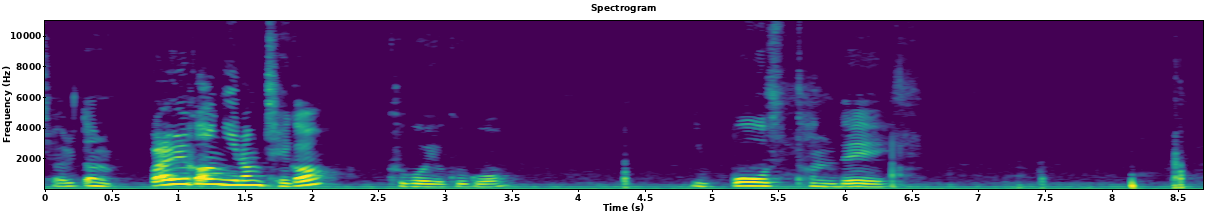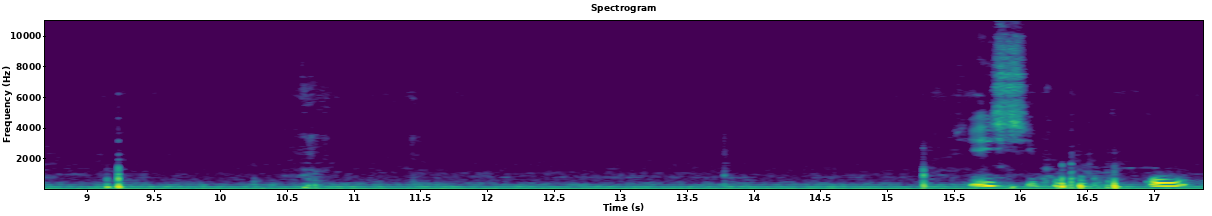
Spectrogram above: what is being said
자 일단은 빨강이랑 제가 그거예요 그거. 임포스터인데. CC 보고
